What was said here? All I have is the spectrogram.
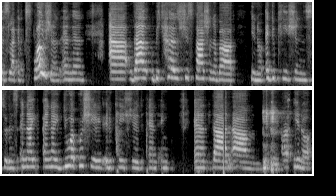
it's like an explosion. And then uh, that because she's passionate about, you know, education students. And I, and I do appreciate education and, and, and that, um, uh, you know,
